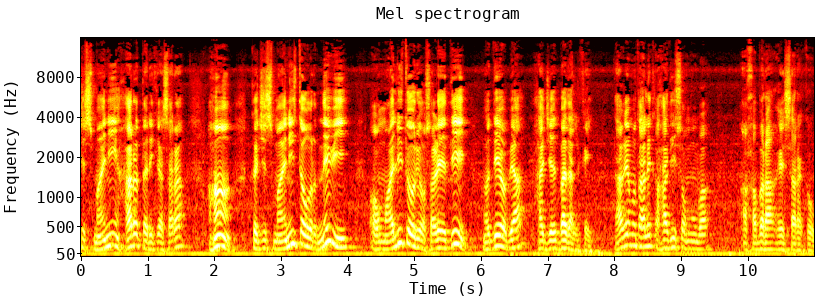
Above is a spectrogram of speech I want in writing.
جسماني هره طریقه سره ها که جسماني طور نه وي او مالي طور یو سړی دی نو دی او بیا حج بدل کړي هغه متعلق احادیث هم به خبره غي سره کو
